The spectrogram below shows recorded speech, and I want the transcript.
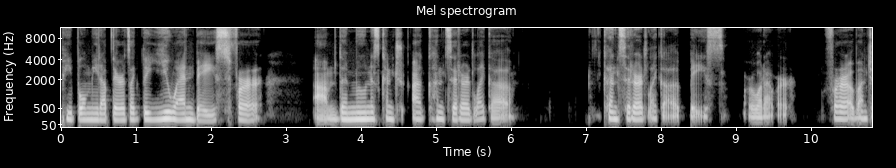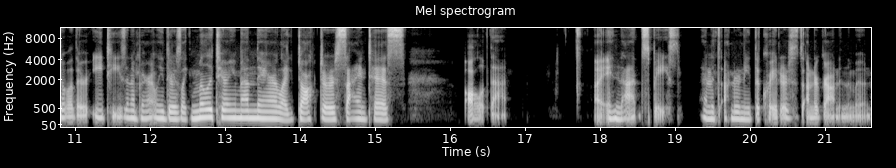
people meet up there. It's like the UN base for um, the moon is con- uh, considered like a considered like a base or whatever for a bunch of other ETs. And apparently, there's like military men there, like doctors, scientists, all of that uh, in that space. And it's underneath the craters, it's underground in the moon.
